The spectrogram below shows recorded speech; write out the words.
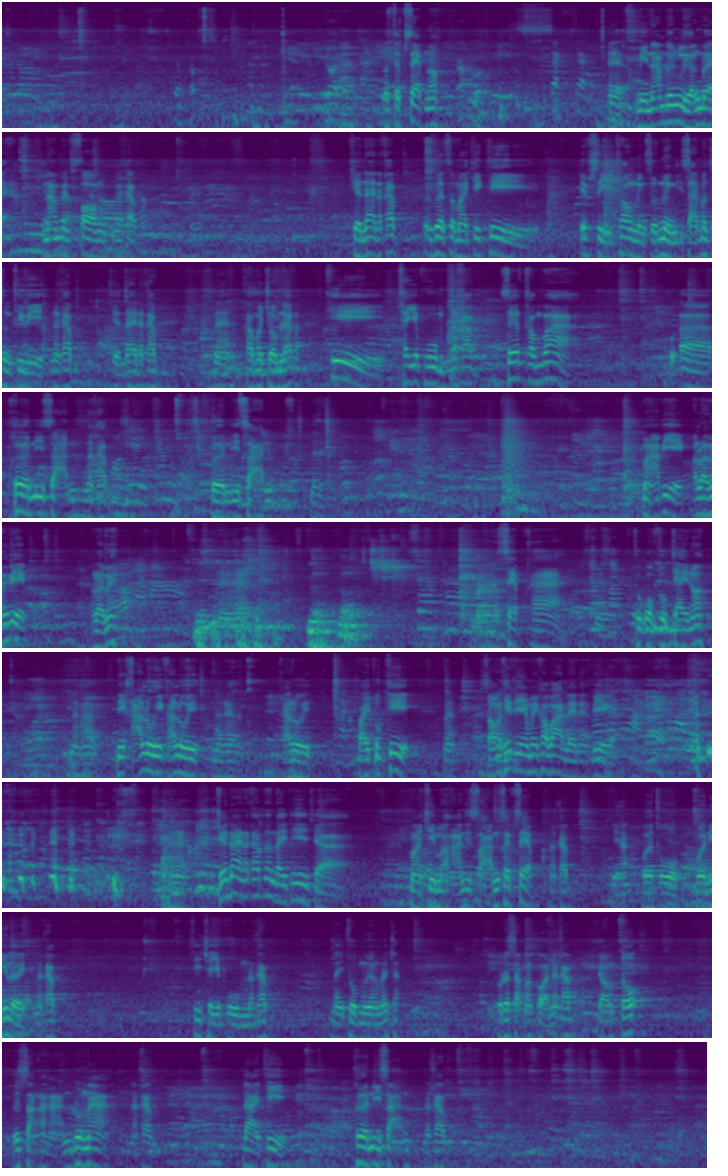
ยอดเลยรสแซ่บๆเนาะครับผมแซ่บแซ่บเออมีน้ำเหลืองๆด้วย น้ำเป็นฟองนะครับ เชิญได้นะครับ เพื่อนๆสมาชิกที่ F4 ช่อง 101 อีสานบันเทิงทีวีนะครับ เชิญได้นะครับนะฮะเข้ามาชมแล้วก็ที่ชัยภูมินะครับเซิร์ชคำว่าเอ่อเพลินอีสานนะครับขอเบียร์อีกแก้วหนึ่งเพลินอีสานนะมาหาพี่เอก อร่อยไหมพี่เอก อร่อยไหมนะฮะแซ่บค่ะ แซ่บค่ะแซ่บครับถูกอกถูกใจเนาะนะครับนี่ขาลุยขาลุยนะครับขาลุยไปทุกที่นะสองอาทิตย์ยังไม่เข้าบ้านเลยเนี่ยพี่เอกอะไม่ได้เข้ามาเลยนะฮะเชิญได้นะครับท่านใดที่จะมาชิมอาหารอีสานแซ่บๆนะครับนี่ฮะเบอร์โทรเบอร์นี้เลยนะครับ ที่ชัยภูมินะครับ ในตัวเมืองนะจ๊ะ โทรศัพท์มาก่อนนะครับ จองโต๊ะ หรือสั่งอาหารล่วงหน้านะครับ ได้ที่เพลินอีสานนะครับ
